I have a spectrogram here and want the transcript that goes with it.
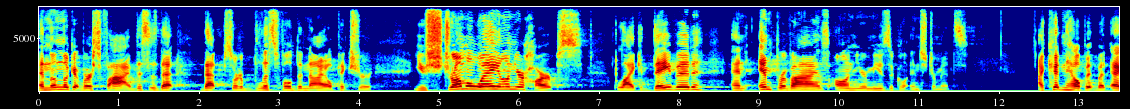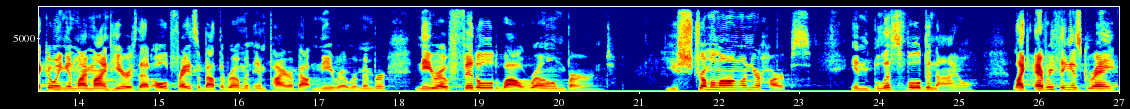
And then look at verse 5. This is that, that sort of blissful denial picture. You strum away on your harps like David and improvise on your musical instruments. I couldn't help it, but echoing in my mind here is that old phrase about the Roman Empire, about Nero. Remember? Nero fiddled while Rome burned. You strum along on your harps in blissful denial, like everything is great,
